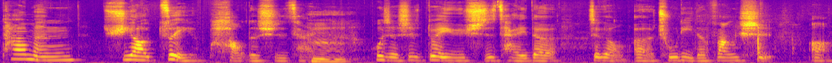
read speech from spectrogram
他们需要最好的食材，嗯嗯，或者是对于食材的这种呃处理的方式啊，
